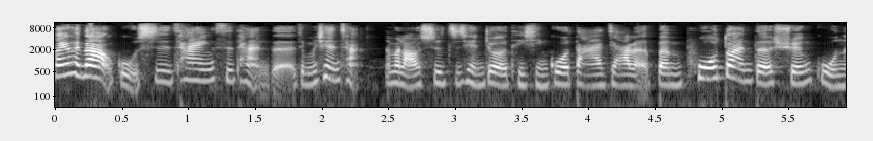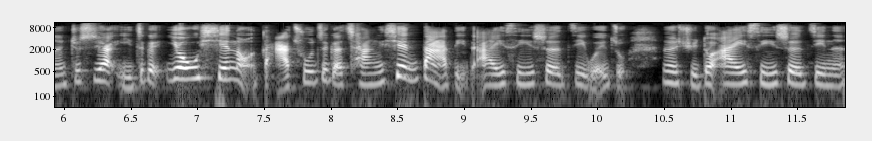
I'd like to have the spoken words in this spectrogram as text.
欢迎回到股市，蔡因斯坦的节目现场。那么老师之前就有提醒过大家了，本波段的选股呢，就是要以这个优先哦，打出这个长线大底的 IC 设计为主。那许多 IC 设计呢，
